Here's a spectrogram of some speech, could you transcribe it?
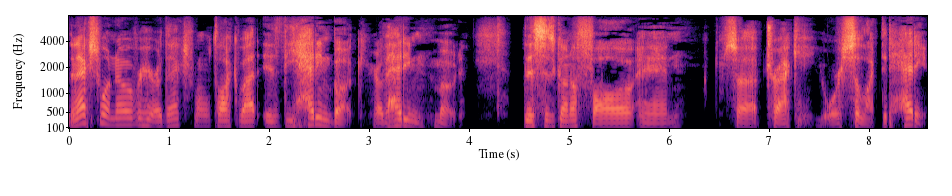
The next one over here, or the next one we'll talk about is the heading bug, or the heading mode. This is going to follow and track your selected heading.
